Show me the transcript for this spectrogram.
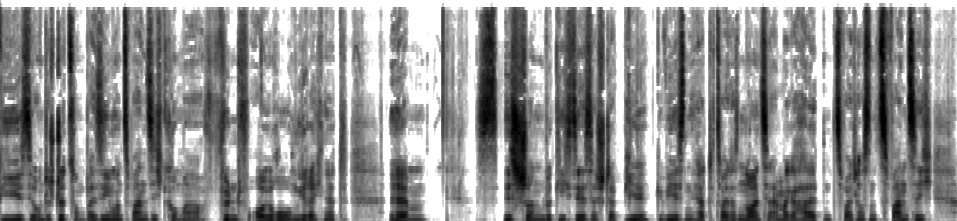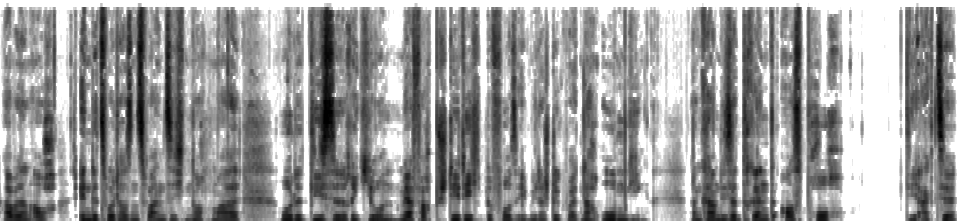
diese Unterstützung bei 27,5 Euro umgerechnet. Ähm, es ist schon wirklich sehr, sehr stabil gewesen. Er hat 2019 einmal gehalten, 2020, aber dann auch Ende 2020 nochmal wurde diese Region mehrfach bestätigt, bevor es eben wieder ein Stück weit nach oben ging. Dann kam dieser Trendausbruch. Die Aktie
